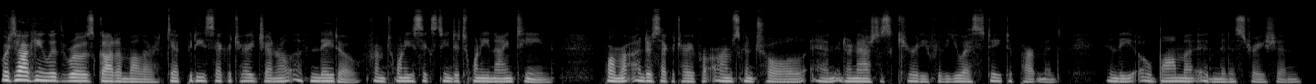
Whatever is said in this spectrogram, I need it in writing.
We're talking with Rose Gottemoeller, Deputy Secretary General of NATO from 2016 to 2019 former Undersecretary for Arms Control and International Security for the U.S. State Department in the Obama administration.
